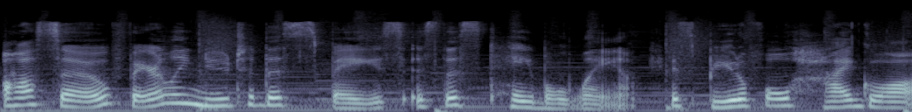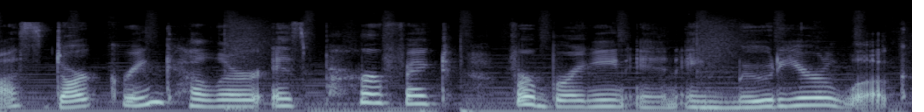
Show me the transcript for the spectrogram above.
Also, fairly new to this space is this table lamp. Its beautiful high gloss dark green color is perfect for bringing in a moodier look,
